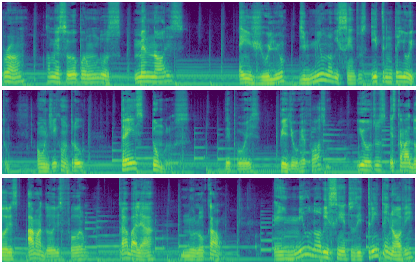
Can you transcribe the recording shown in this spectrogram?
Brown começou por um dos menores em julho de 1938, onde encontrou três túmulos. Depois pediu reforço e outros escavadores amadores foram trabalhar no local. Em 1939,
